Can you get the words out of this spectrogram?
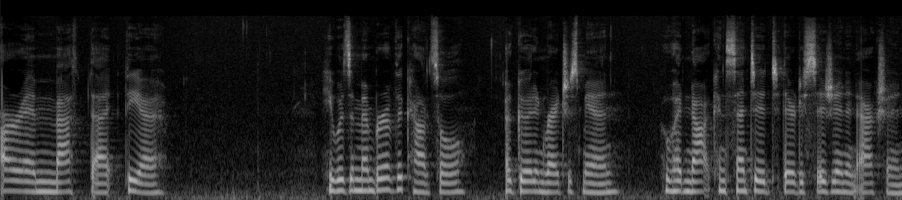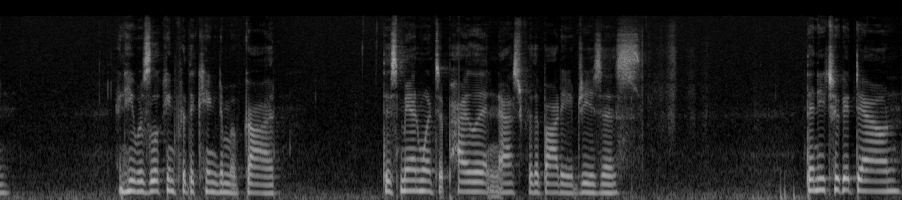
Arimathea. He was a member of the council, a good and righteous man, who had not consented to their decision and action, and he was looking for the kingdom of God. This man went to Pilate and asked for the body of Jesus. Then he took it down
